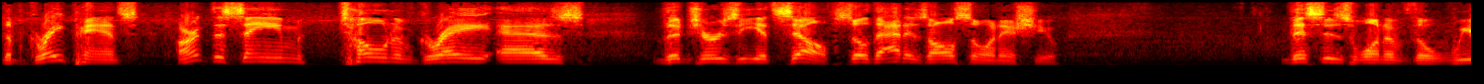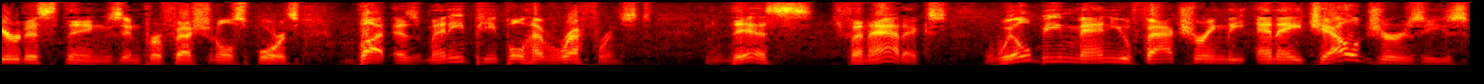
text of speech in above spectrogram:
the gray pants aren't the same tone of gray as the jersey itself. So that is also an issue. This is one of the weirdest things in professional sports. But as many people have referenced, this, Fanatics, will be manufacturing the NHL jerseys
